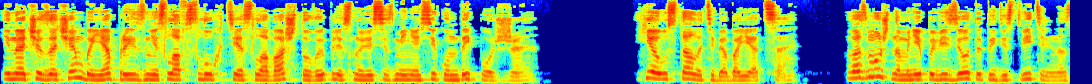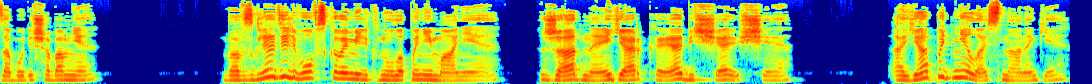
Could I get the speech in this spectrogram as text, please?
Иначе зачем бы я произнесла вслух те слова, что выплеснулись из меня секундой позже? Я устала тебя бояться. Возможно, мне повезет, и ты действительно забудешь обо мне. Во взгляде Львовского мелькнуло понимание жадная, яркая, обещающая. А я поднялась на ноги.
